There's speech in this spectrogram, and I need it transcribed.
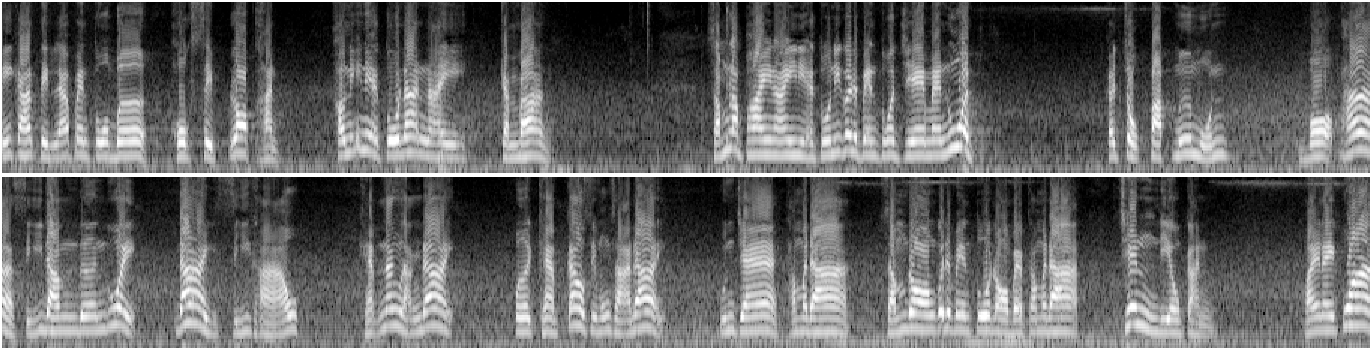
มีการติดแล้วเป็นตัวเบอร์ 60 รอบคัน คราวนี้เนี่ยตัวด้านในกันบ้างสำหรับภายในเนี่ยตัวนี้ก็จะเป็นตัวเจแมนวด กระจกปรับมือหมุน เบาะผ้าสีดำเดินด้วย ได้สีขาว แคปนั่งหลังได้ เปิดแคป 90 องศาได้ กุญแจธรรมดา สำรองก็จะเป็นตัวดอกแบบธรรมดา เช่นเดียวกัน ภายในกว้าง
